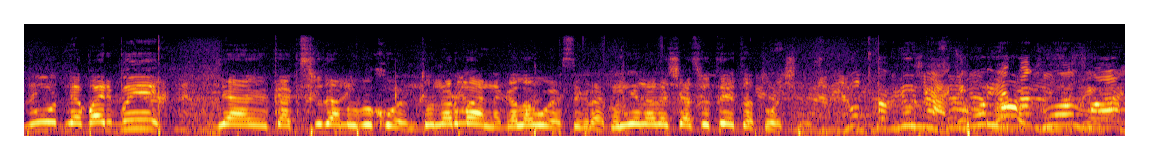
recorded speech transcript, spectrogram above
Ну, для борьбы, для как сюда мы выходим, то нормально головой сыграть. Но мне надо сейчас вот это точно. Это гол вам.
